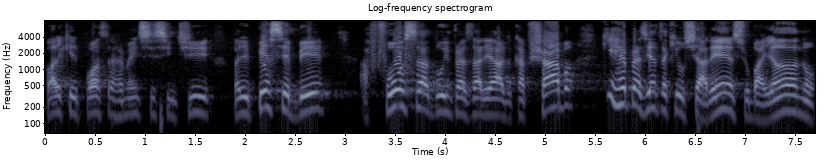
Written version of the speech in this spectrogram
para que ele possa realmente se sentir, para ele perceber a força do empresariado capixaba, que representa aqui o cearense, o baiano,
